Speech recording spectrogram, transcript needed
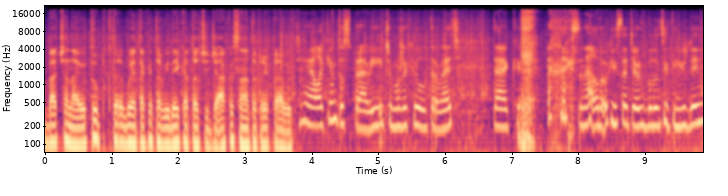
Bača na YouTube, ktorý bude takéto videjka točiť, že ako sa na to pripraviť. Hej, ale kým to spraví, čo môže chvíľu trvať, tak ak sa náhodou chystáte už budúci týždeň,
